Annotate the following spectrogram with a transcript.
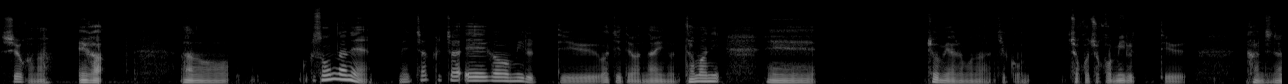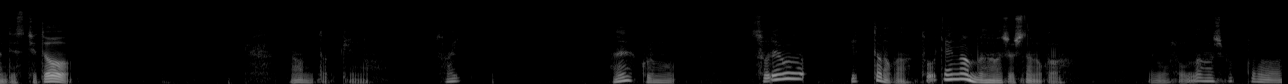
しようかな。映画。あの僕そんなねめちゃくちゃ映画を見るっていうわけではないのでたまに、えー興味あるものは結構ちょこちょこ見るっていう感じなんですけどなんだっけな。最え？これもそれを言ったのか？刀剣乱舞の話をしたのか？でもそんな話ばっかな。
